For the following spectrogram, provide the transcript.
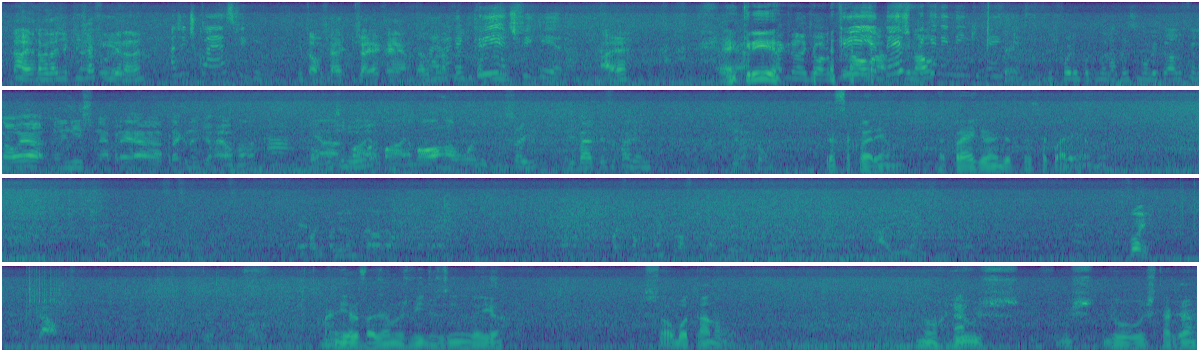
Não, é, na verdade aqui já é Figueira, né? A gente conhece Figueira. Então, já, já é, é no caso, Tairone na frente é cria de Figueira. Ah, é? É cria? É grande, ó. No final, Cria, lá, no desde final, pequenininho que vem aqui. Se vocês forem um pouquinho mais na frente, vocês vão ver que lá no final é, no início, né? A praia, a praia grande de Arraial. Ah, Então é continua. Uma, é, uma, é uma orla única. Isso aí. E vai até Saquarema. Diretão. Até Saquarema. A Praia Grande até Saquarema. É. Pode, pode ir olhando pra ela, Léo. É. Pode ficar um pouco mais próximo lá. Aí, aí. Foi. Legal. Maneiro fazendo os videozinhos aí, ó. Pessoal botar no no Rios do Instagram.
